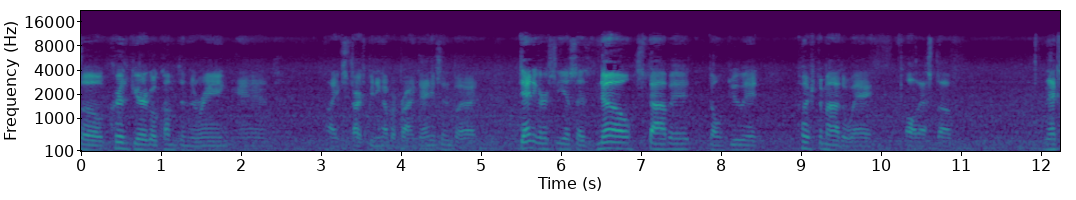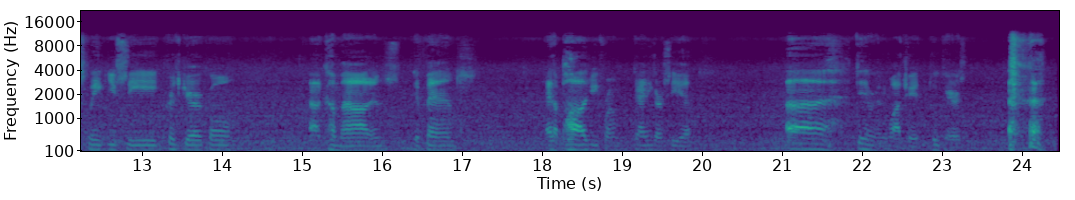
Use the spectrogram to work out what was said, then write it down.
So Chris Jericho comes in the ring and like starts beating up at Bryan Danielson, but Danny Garcia says no, stop it, don't do it, Push them out of the way, all that stuff. Next week you see Chris Jericho uh, come out and defends an apology from Danny Garcia. Uh, didn't really watch it. Who cares?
